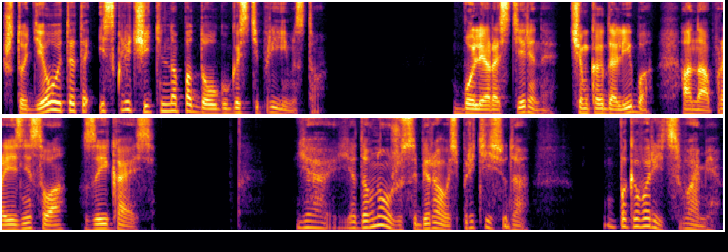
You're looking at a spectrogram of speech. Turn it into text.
что делают это исключительно по долгу гостеприимства. Более растерянная, чем когда-либо, она произнесла, заикаясь. «Я, я давно уже собиралась прийти сюда, поговорить с вами».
